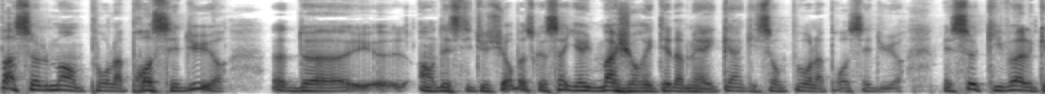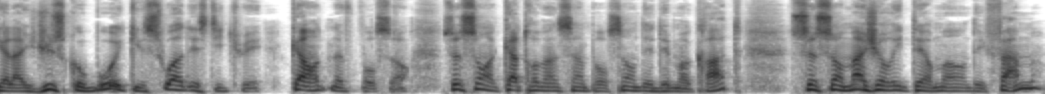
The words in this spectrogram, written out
pas seulement pour la procédure de, euh, en destitution, parce que ça, il y a une majorité d'Américains qui sont pour la procédure, mais ceux qui veulent qu'elle aille jusqu'au bout et qu'il soit destitué, 49%. Ce sont à 85% des démocrates, ce sont majoritairement des femmes,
